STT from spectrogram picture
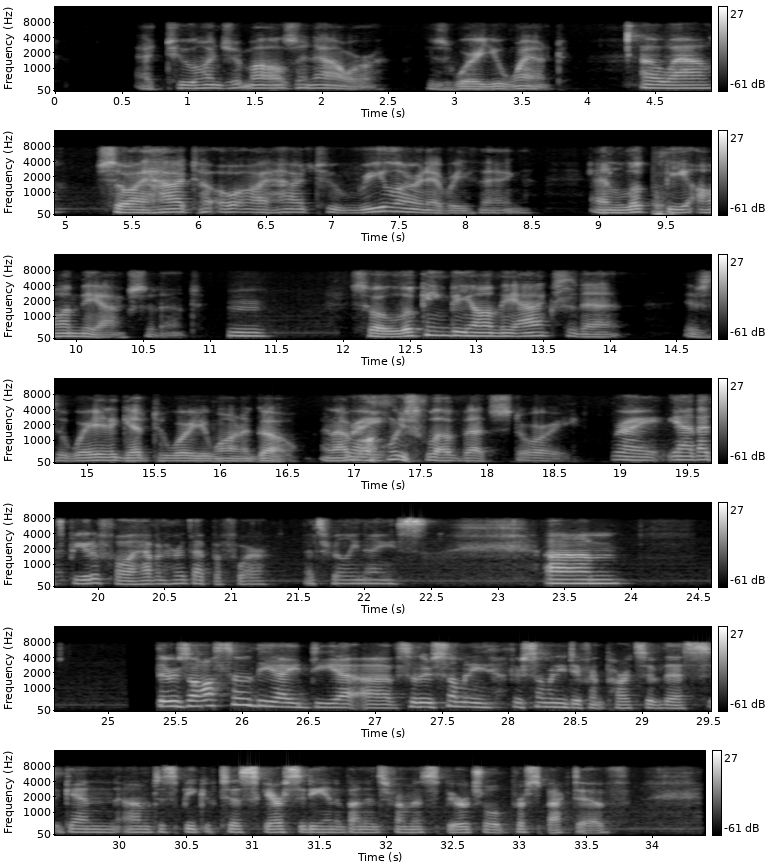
at 200 miles an hour is where you went. Oh wow. So I had to oh, I had to relearn everything and look beyond the accident. Mm. So looking beyond the accident is the way to get to where you want to go. And I've right. always loved that story. Right. Yeah, that's beautiful. I haven't heard that before. That's really nice. Um, there's also the idea of so there's so many there's so many different parts of this again um, to speak to scarcity and abundance from a spiritual perspective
